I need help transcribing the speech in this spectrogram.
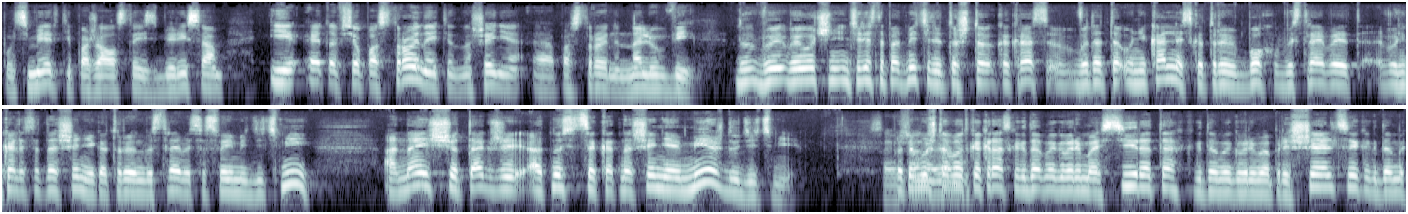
путь смерти, пожалуйста, избери сам. И это все построено, эти отношения э, построены на любви. Ну, вы, вы очень интересно подметили то, что как раз вот эта уникальность, которую Бог выстраивает, уникальность отношений, которую Он выстраивает со своими детьми, она еще также относится к отношениям между детьми. Совершенно Потому что верно. вот как раз, когда мы говорим о сиротах, когда мы говорим о пришельце, когда мы...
